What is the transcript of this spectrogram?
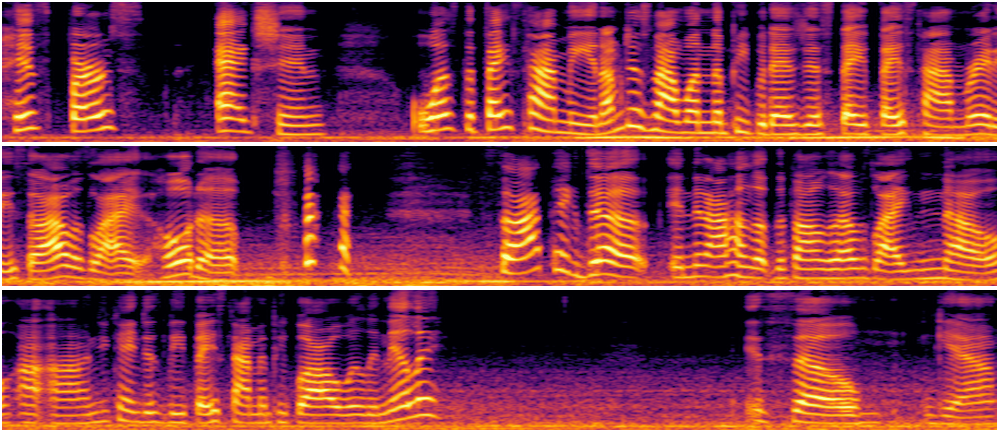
his first action was to FaceTime me. And I'm just not one of the people that just stay FaceTime ready. So I was like, hold up. So I picked up and then I hung up the phone because I was like, no, uh uh-uh, uh you can't just be FaceTiming people all willy nilly. So, yeah,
